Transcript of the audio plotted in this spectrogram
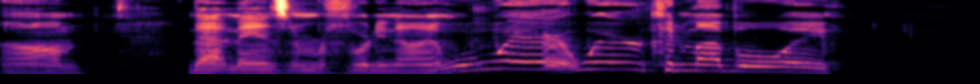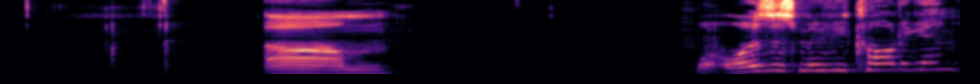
Um, Batman's number 49. Where, where could my boy. Um, what was this movie called again?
